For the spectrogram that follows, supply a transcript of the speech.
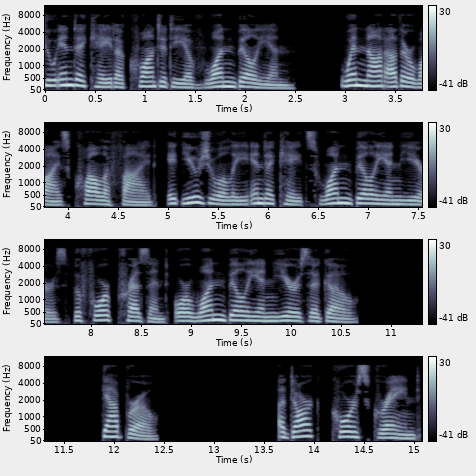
to indicate a quantity of 1 billion. When not otherwise qualified, it usually indicates 1 billion years before present or 1 billion years ago. Gabbro a dark, coarse-grained,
